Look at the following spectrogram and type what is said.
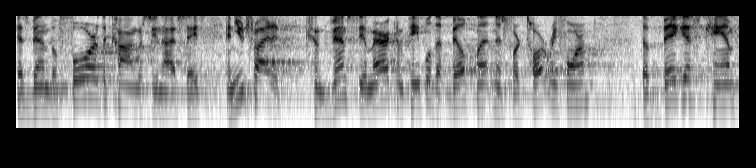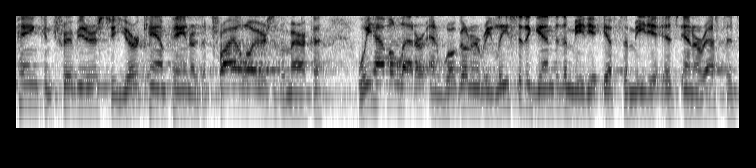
has been before the Congress of the United States, and you try to convince the American people that Bill Clinton is for tort reform. The biggest campaign contributors to your campaign are the trial lawyers of America. We have a letter, and we're going to release it again to the media if the media is interested,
